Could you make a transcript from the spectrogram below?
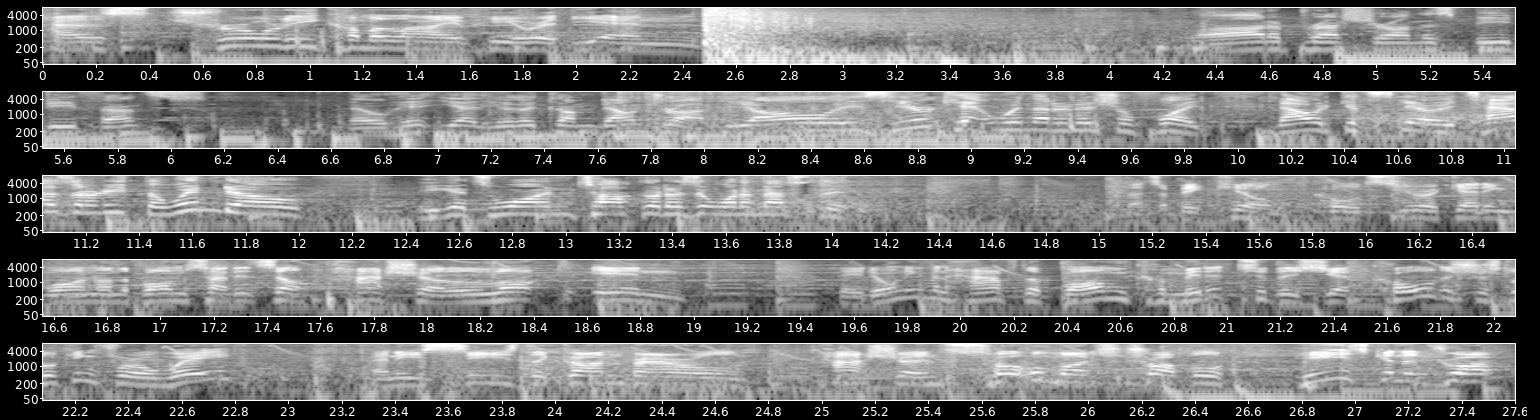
has truly come alive here at the end. A lot of pressure on this B defense. No hit yet. Here they come down drop. byali's here. Can't win that initial fight. Now it gets scary. Taz underneath the window. He gets one. Taco doesn't want to mess with it. That's a big kill. coldzera getting one on the bomb side itself. Pasha locked in. They don't even have the bomb committed to this yet. Cold is just looking for a way, and he sees the gun barrel. Pasha in so much trouble. He's gonna drop,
